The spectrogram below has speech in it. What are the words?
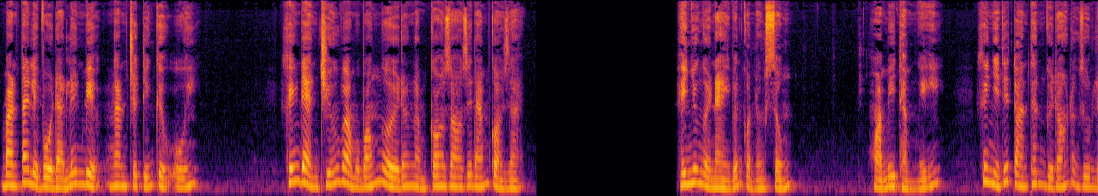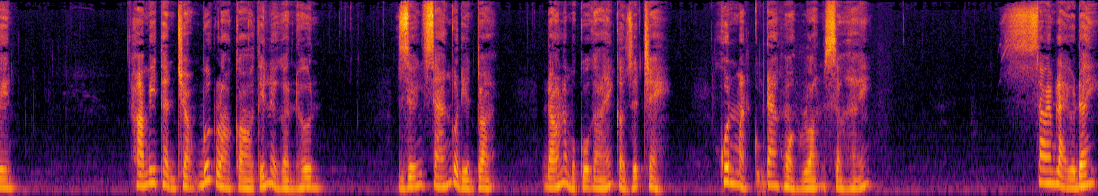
Bàn tay lại vội đặt lên miệng ngăn cho tiếng kêu ối. Khánh đèn chiếu vào một bóng người đang nằm co ro dưới đám cỏ dại. Hình như người này vẫn còn đang sống. Hòa mi thầm nghĩ, khi nhìn thấy toàn thân người đó đang run lên. Hòa mi thận trọng bước lò cò tiến lại gần hơn. Dưới ánh sáng của điện thoại, đó là một cô gái còn rất trẻ. Khuôn mặt cũng đang hoảng loạn sợ hãi. Sao em lại ở đây?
